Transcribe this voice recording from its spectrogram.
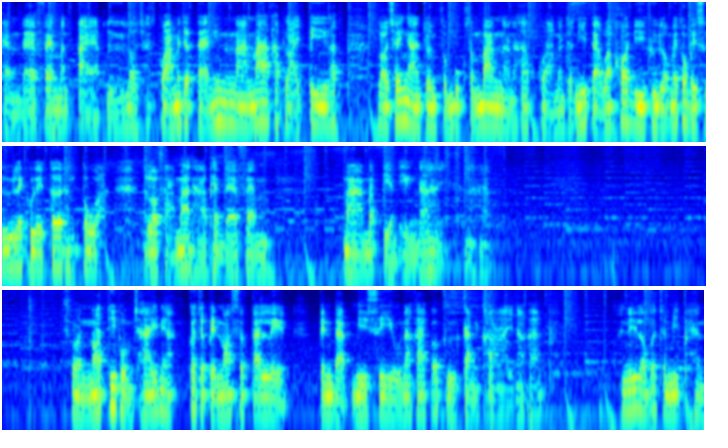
แผ่นไดอะแฟมมันแตก หรือเรากว่ามันจะแตกนี่นานมากครับหลายปีครับ เราใช้งานจนสมบุกสมบันนะครับ กว่ามันจะนี้แต่ว่าข้อดีคือเราไม่ต้องไปซื้อเลกูเลเตอร์ทั้งตัว เราสามารถหาแผ่นไดอะแฟมมามาเปลี่ยนเองได้นะครับส่วนน็อตที่ผมใช้เนี่ยก็จะเป็นน็อตสแตนเลสเป็นแบบมีซีลนะครับ ก็คือกันคลายนะครับ อันนี้เราก็จะมีแผ่น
